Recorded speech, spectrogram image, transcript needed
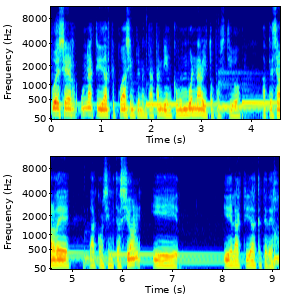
puede ser una actividad que puedas implementar también como un buen hábito positivo, a pesar de la concientización y, y de la actividad que te dejo.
